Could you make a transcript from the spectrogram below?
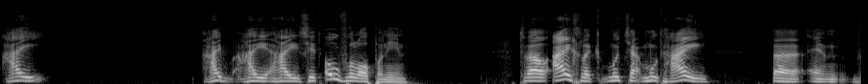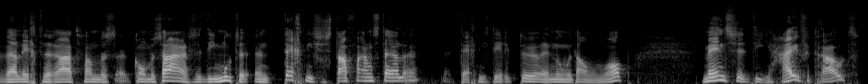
hij, hij, hij, hij zit overal op en in. Terwijl eigenlijk moet, moet hij eh, en wellicht de raad van commissarissen, die moeten een technische staf aanstellen. Technisch directeur en noem het allemaal maar op. Mensen die hij vertrouwt,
